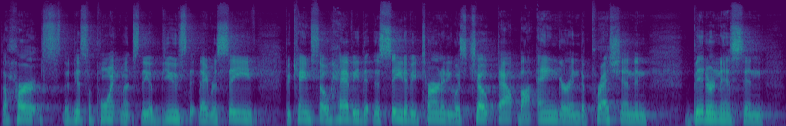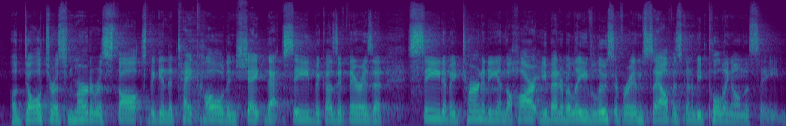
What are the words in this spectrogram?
the hurts, the disappointments, the abuse that they received became so heavy that the seed of eternity was choked out by anger and depression and bitterness and adulterous, murderous thoughts begin to take hold and shape that seed because if there is a seed of eternity in the heart, you better believe Lucifer himself is going to be pulling on the seed.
